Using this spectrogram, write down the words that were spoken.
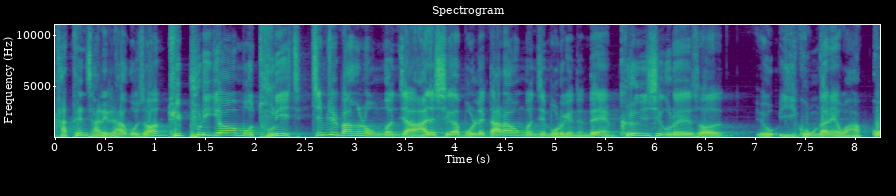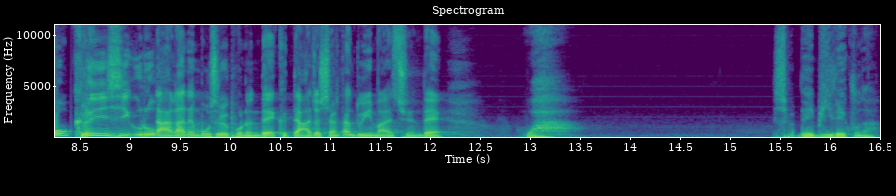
같은 자리를 하고선 뒤풀이겨 뭐 둘이 찜질방을 온 건지 아저씨가 몰래 따라온 건지 모르겠는데 그런 식으로 해서 요, 이 공간에 왔고 그런 식으로 나가는 모습을 보는데 그때 아저씨랑 딱 눈이 마주치는데 와 내 미래구나.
